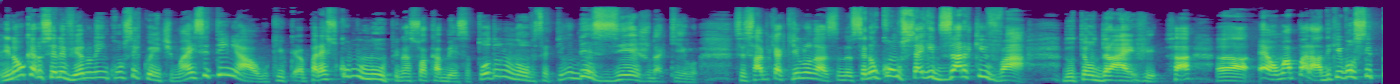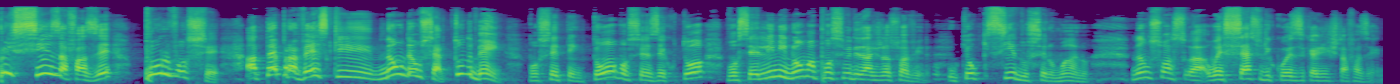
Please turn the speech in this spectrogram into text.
e não quero ser leviano nem inconsequente, mas se tem algo que aparece como loop na sua cabeça, todo ano novo, você tem um desejo daquilo, você sabe que aquilo, você não consegue desarquivar do teu drive, tá? Uh, é uma parada que você precisa fazer por você. Até para ver que não deu certo. Tudo bem, você tentou, você executou, você eliminou uma possibilidade da sua vida. O que sia do ser humano não as, o excesso de coisas que a gente está fazendo.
